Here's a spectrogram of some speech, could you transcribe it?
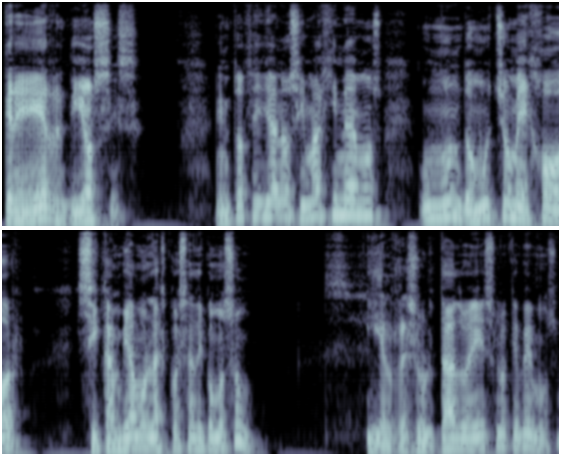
creer dioses entonces ya nos imaginamos un mundo mucho mejor si cambiamos las cosas de como son. Y el resultado es lo que vemos.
